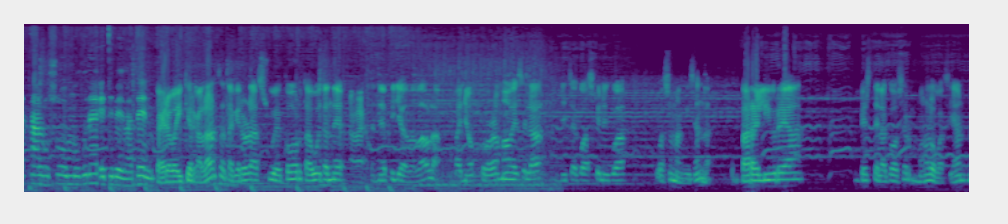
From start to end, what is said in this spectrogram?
atal oso modura ETB baten. Eta gero bai Iker Galartza eta gerora zuekor, eta hauetan de, a, jendea pila da daula. Baina programa bezala, ditzako azkenekoa, guazeman izan da. Barre librea, bestelako zer monologoa zian.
